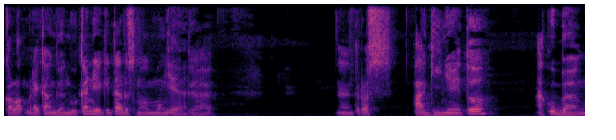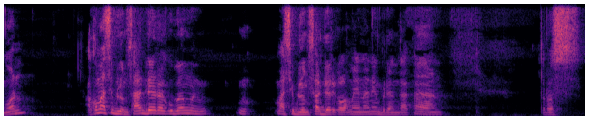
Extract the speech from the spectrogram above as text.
kalau mereka ganggu kan ya kita harus ngomong Iya. juga. Nah terus paginya itu aku bangun, aku masih belum sadar aku bangun. Masih belum sadar kalau mainannya berantakan terus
